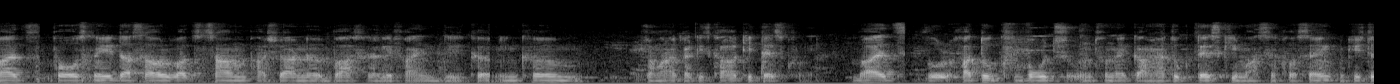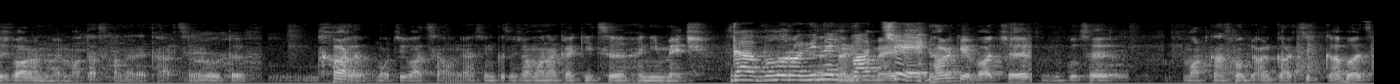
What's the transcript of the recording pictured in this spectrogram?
բայց փոստների դասավորվածությամբ հաշվի առնելով բաց ռելիեֆային դիրքը ինքը ժամանակակից քաղաքի տեսք ունի բայց որ հատուկ ոչ ընդունենք կամ հատուկ տեսքի մասին խոսենք, մի քիչ դժվարանում է պատասխանել այդ հարցին, որովհետև խառը մոտիվացիա ունի, այսինքն ժամանակակիցը հնի մեջ Դա բոլորովին էլ վատ չէ։ Իհարկե վատ չէ, գուցե մարդկանց մոտ այլ կարծիք կա, բայց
